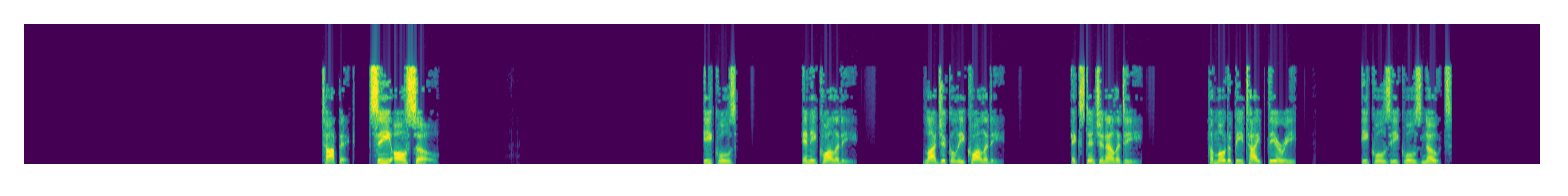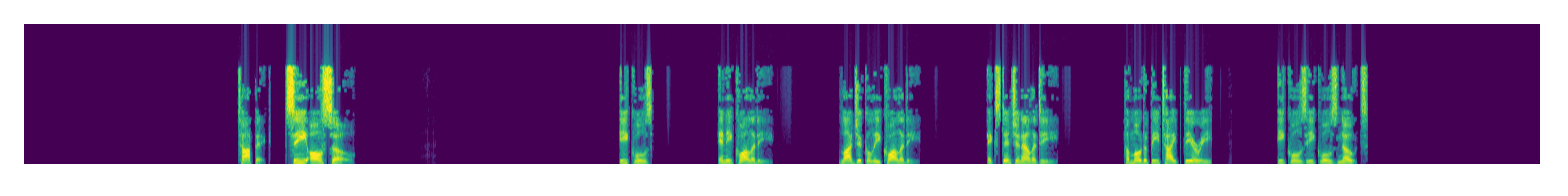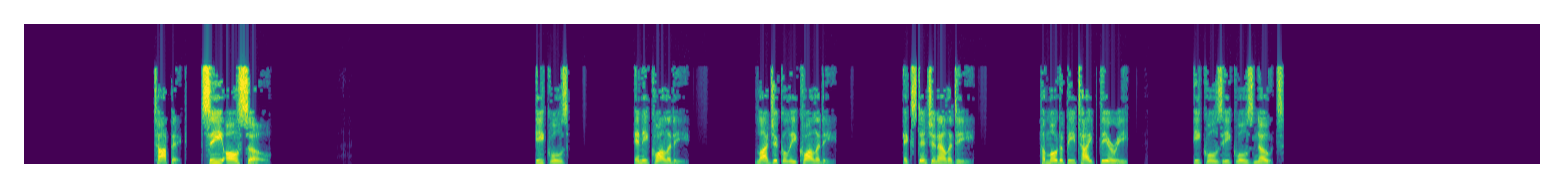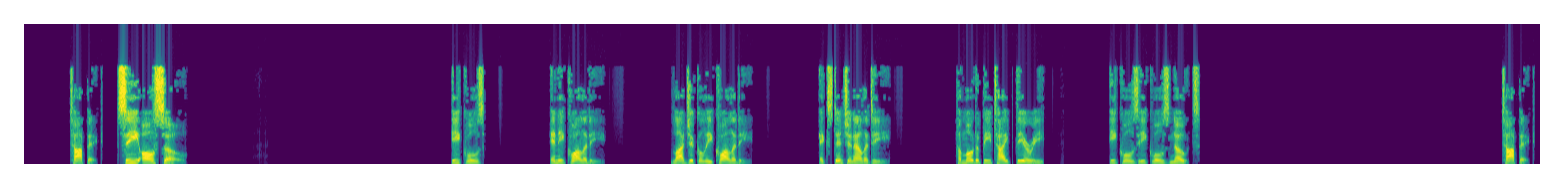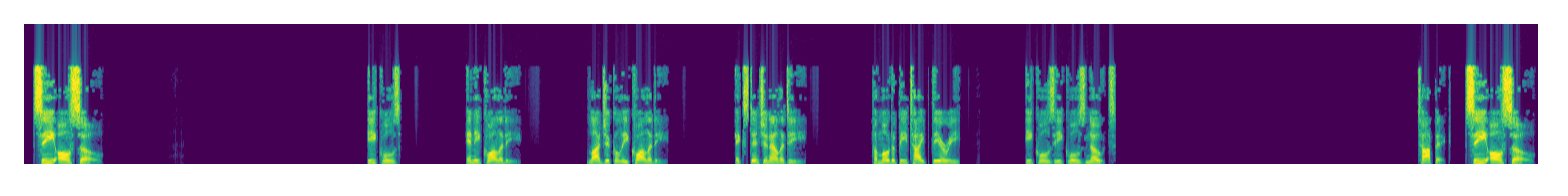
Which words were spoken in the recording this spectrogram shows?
topic see also equals inequality Logical equality. Extensionality. Homotopy type theory. Equals equals Notes. Topic. See also. Equals. Inequality. Logical equality. Extensionality. Homotopy type theory. Equals equals notes Topic. See also. Equals. Inequality. Logical equality. Extensionality. Homotopy type theory. Equals equals notes. Topic. See also. Equals. Inequality Logical equality Extensionality Homotopy type theory Equals equals Notes Topic. See also equals inequality logical equality extensionality homotopy type theory equals equals notes Topic. See also.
